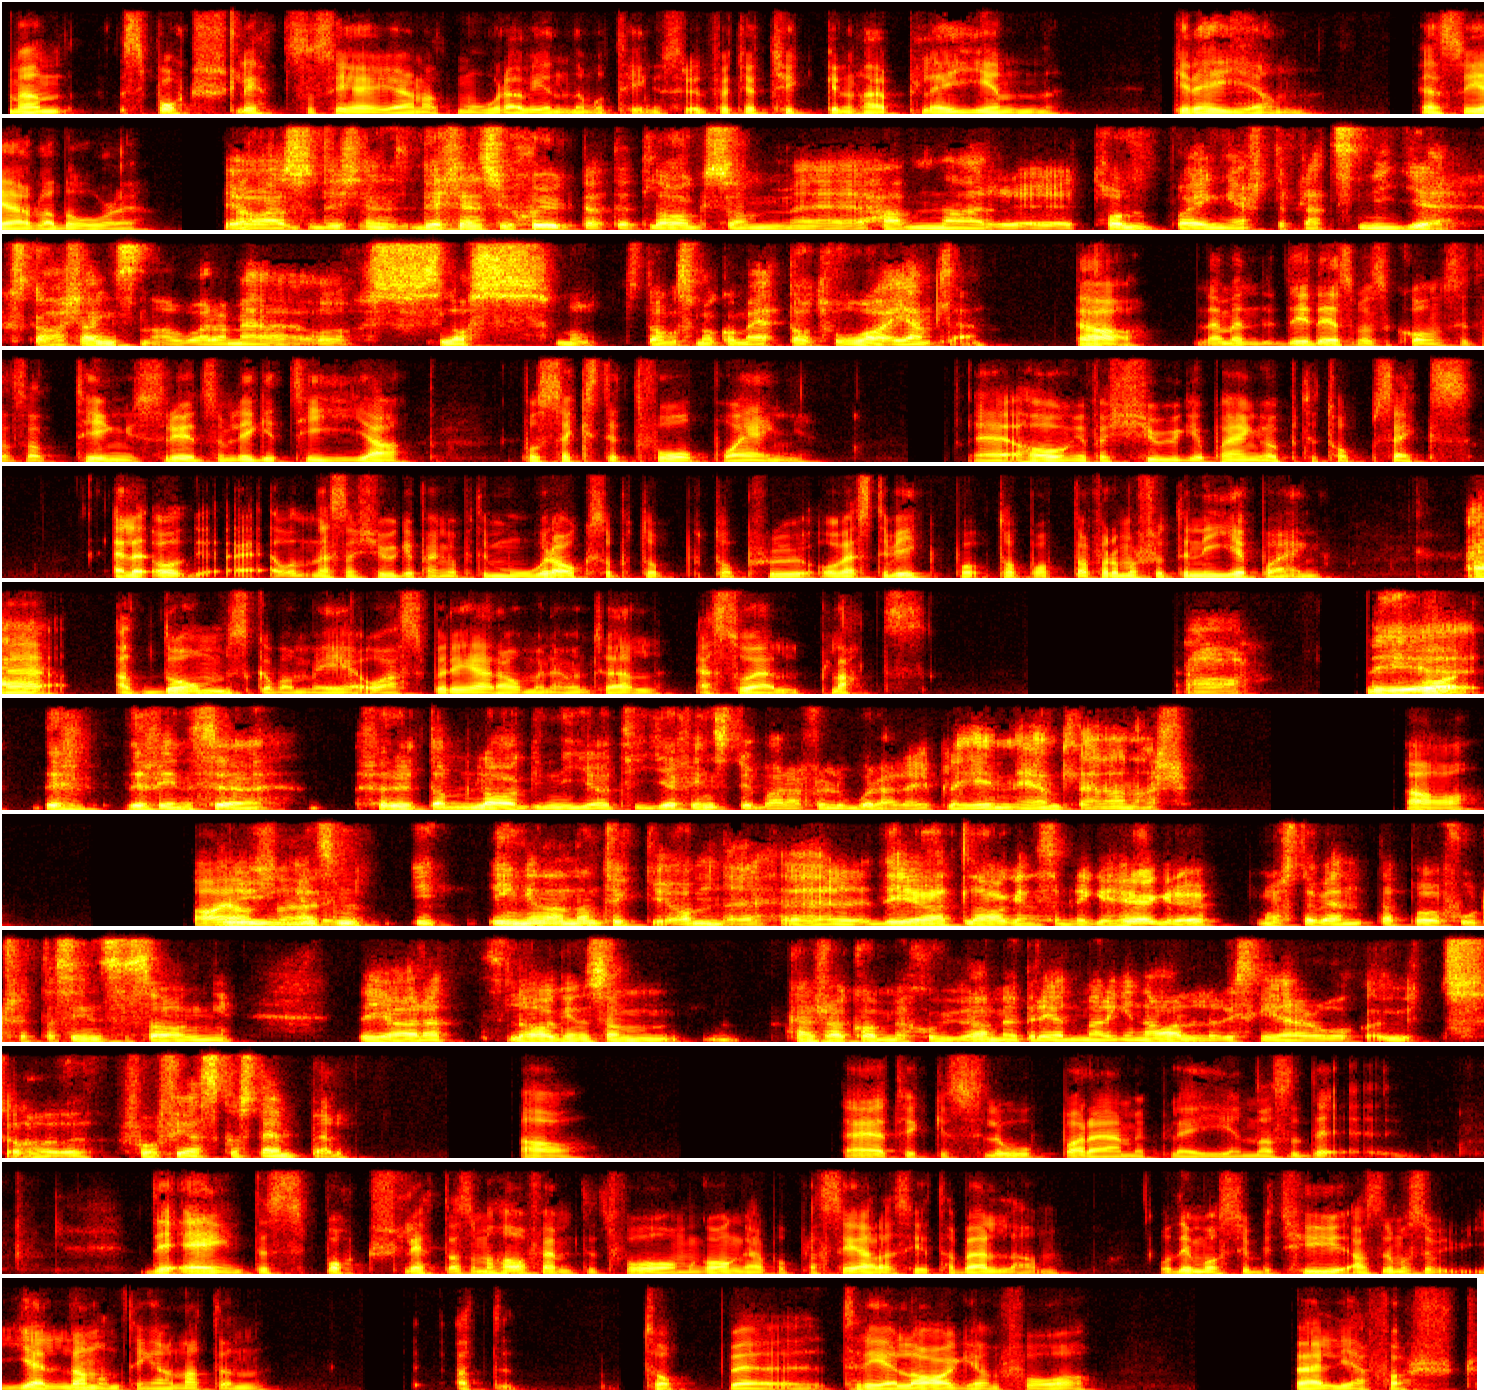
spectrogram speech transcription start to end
Men sportsligt så ser jag gärna att Mora vinner mot Tingsryd för att jag tycker den här play-in grejen är så jävla dålig. ja alltså det känns, det känns ju sjukt att ett lag som eh, hamnar eh, 12 poäng efter plats 9 ska ha chansen att vara med och slåss mot de som har kommit etta och tvåa egentligen. Ja, nej men det är det som är så konstigt. Alltså att Tingsryd som ligger 10 på 62 poäng eh, har ungefär 20 poäng upp till topp 6. Eller och, och nästan 20 poäng upp till Mora också på topp top 7 och Västervik på topp 8 för de har 79 poäng. Ja, Eh, att de ska vara med och aspirera om en eventuell SHL-plats. ja. Det, är, Och- det, det finns ju, förutom lag 9 och 10 finns det ju bara förlorare i play-in egentligen annars. Ja. Ja, det är ja, ju så är ingen, det. som, ingen annan tycker ju om det. Eh, Det gör att lagen som ligger högre upp måste vänta på att fortsätta sin säsong. Det gör att lagen som kanske har kommit sjua med bred marginal riskerar att åka ut och få fiaskostämpel. Ja. Jag tycker slopa det här med play-in. Alltså det, det är inte sportsligt. Alltså man har 52 omgångar på att placera sig i tabellen. Och det måste betyda, alltså det måste gälla någonting annat än att topp eh, tre lagen får välja först.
